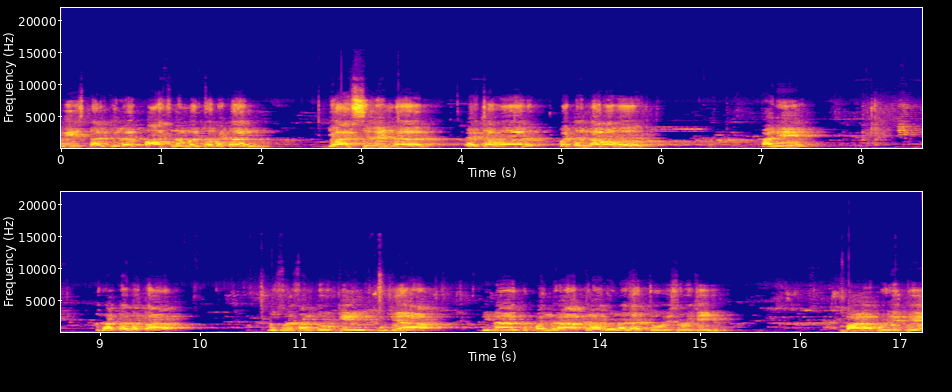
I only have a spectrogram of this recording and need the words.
वीस तारखेला पाच नंबरचं बटन गॅस सिलेंडर त्याच्यावर बटन दाबावं. आणि जाता जाता दुसरं सांगतो की उद्या दिनांक पंधरा अकरा दोन हजार चोवीस रोजी बाळापूर येथे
